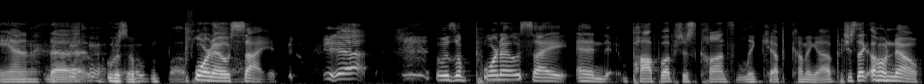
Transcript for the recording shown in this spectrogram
And uh, it was a Oh, porno site. Yeah. It was a porno site and pop-ups just constantly kept coming up. She's like oh no.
